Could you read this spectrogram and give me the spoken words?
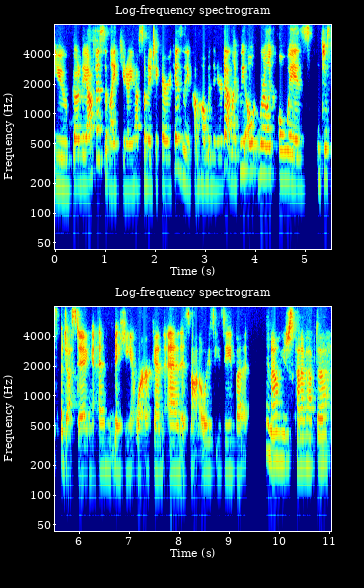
you go to the office and like you know you have somebody take care of your kids and then you come home and then you're done like we we're like always just adjusting and making it work and and it's not always easy but you know you just kind of have to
